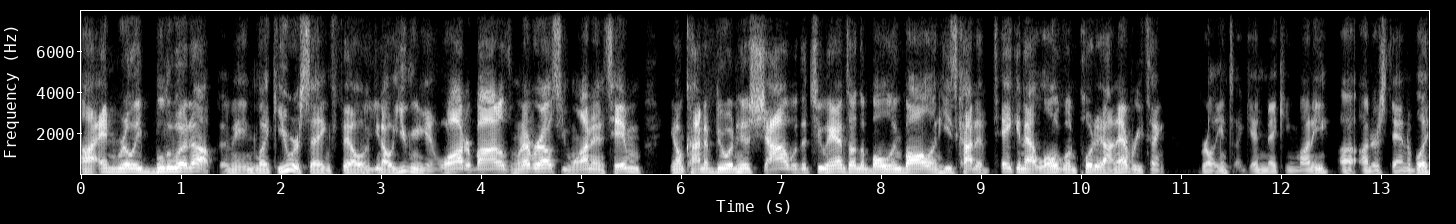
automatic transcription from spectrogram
Uh, and really blew it up. I mean, like you were saying, Phil, you know, you can get water bottles and whatever else you want. And it's him, you know, kind of doing his shot with the two hands on the bowling ball. And he's kind of taken that logo and put it on everything. Brilliant. Again, making money, uh, understandably.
